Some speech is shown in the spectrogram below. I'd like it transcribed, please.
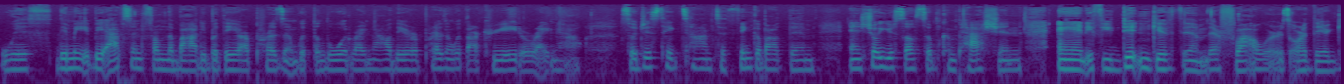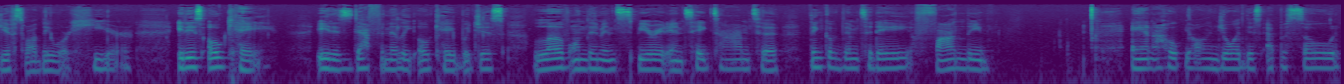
with they may be absent from the body but they are present with the lord right now. They are present with our creator right now. So just take time to think about them and show yourself some compassion. And if you didn't give them their flowers or their gifts while they were here it is okay it is definitely okay but just love on them in spirit and take time to think of them today fondly and i hope y'all enjoyed this episode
